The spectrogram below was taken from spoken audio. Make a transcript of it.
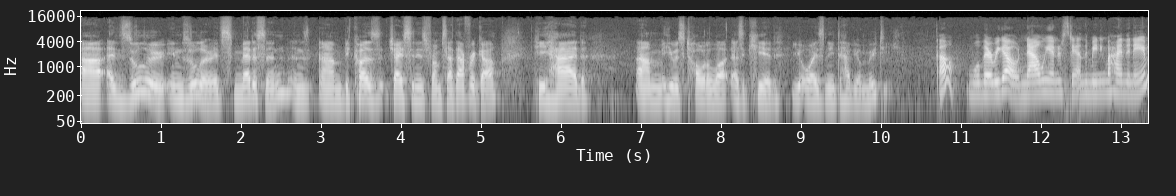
uh, at Zulu, in Zulu, it's medicine, and um, because Jason is from South Africa, he had, um, he was told a lot as a kid, you always need to have your muti. Oh, well, there we go. Now we understand the meaning behind the name,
